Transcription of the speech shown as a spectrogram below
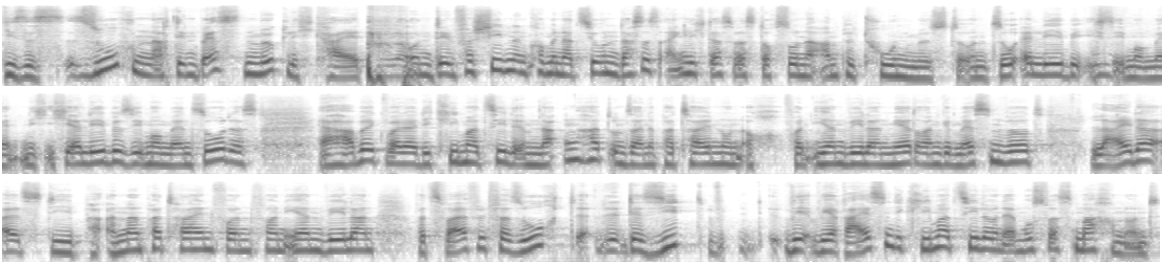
dieses Suchen nach den besten Möglichkeiten und den verschiedenen Kombinationen, das ist eigentlich das, was doch so eine Ampel tun müsste. Und so erlebe ich sie im Moment nicht. Ich erlebe sie im Moment so, dass Herr Habeck, weil er die Klimaziele im Nacken hat und seine Partei nun auch von ihren Wählern mehr dran gemessen wird, leider als die anderen Parteien von, von ihren Wählern, verzweifelt versucht, der sieht, wir, wir reißen die Klimaziele und er muss was machen. Und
